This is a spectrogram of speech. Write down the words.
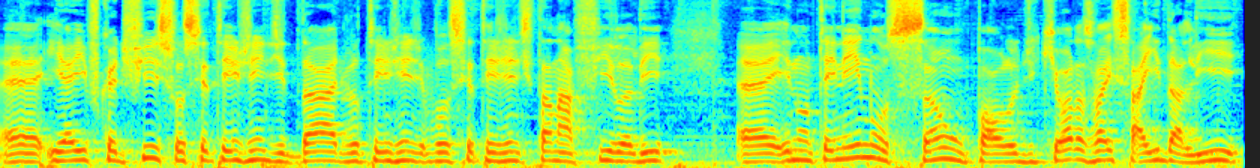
é, e aí fica difícil, você tem gente de idade, você tem gente, você tem gente que está na fila ali é, e não tem nem noção, Paulo, de que horas vai sair dali.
